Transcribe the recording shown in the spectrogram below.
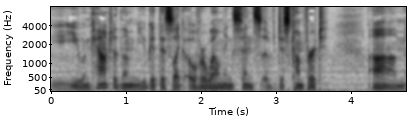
you encounter them, you get this, like, overwhelming sense of discomfort. Um,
